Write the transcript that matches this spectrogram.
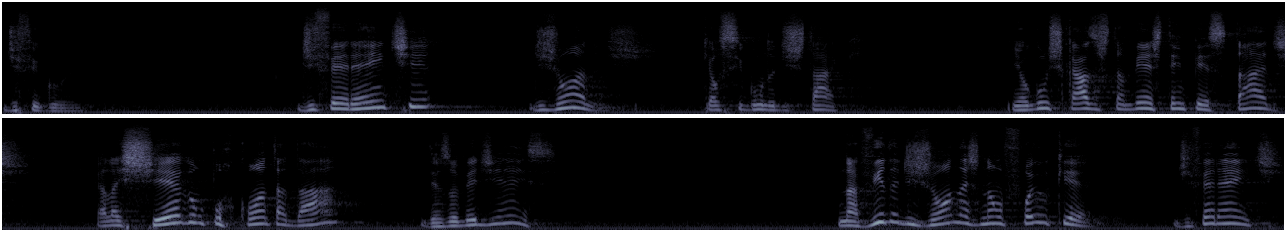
de figura. Diferente de Jonas, que é o segundo destaque. Em alguns casos também as tempestades, elas chegam por conta da desobediência. Na vida de Jonas não foi o que? Diferente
